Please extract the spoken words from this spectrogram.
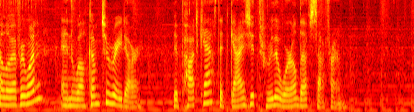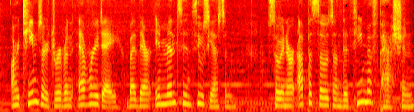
Hello, everyone, and welcome to Radar, the podcast that guides you through the world of Safran. Our teams are driven every day by their immense enthusiasm. So, in our episodes on the theme of passion,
